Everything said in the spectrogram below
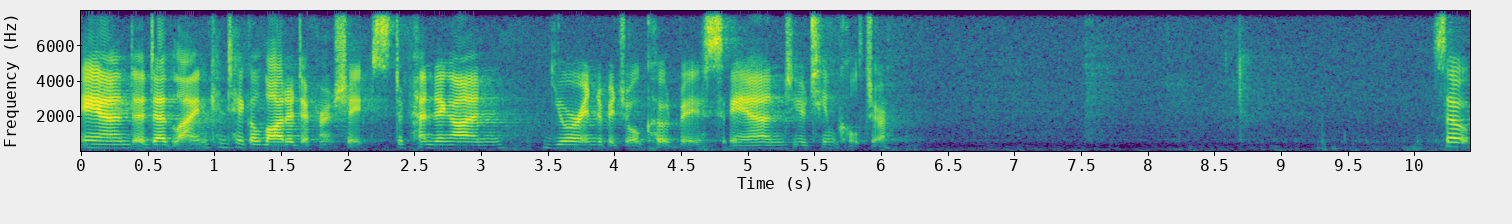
and a deadline can take a lot of different shapes depending on your individual code base and your team culture. So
